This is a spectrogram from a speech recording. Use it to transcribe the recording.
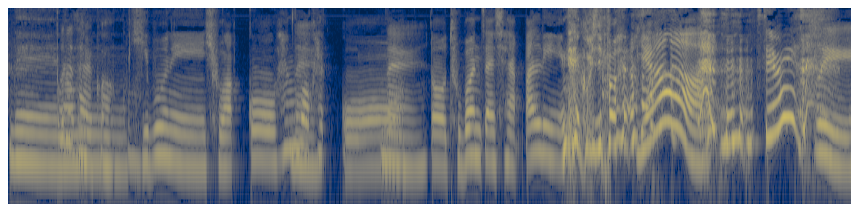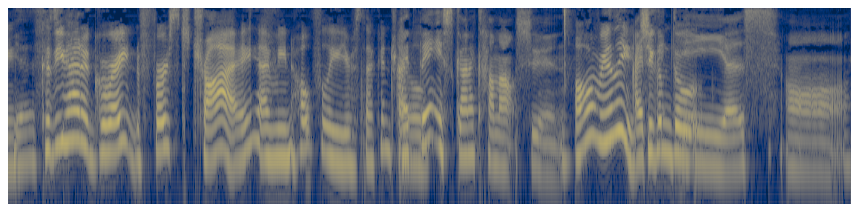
네, 뿌듯할 것 같고. 기분이 좋았고 행복했고 네. 또두 번째 책 빨리 내고 싶어요. Yeah, seriously. Yes. Because you had a great first try. I mean, hopefully your second try. I think it's gonna come out soon. Oh, really? I think- 지금도. yes. Uh,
